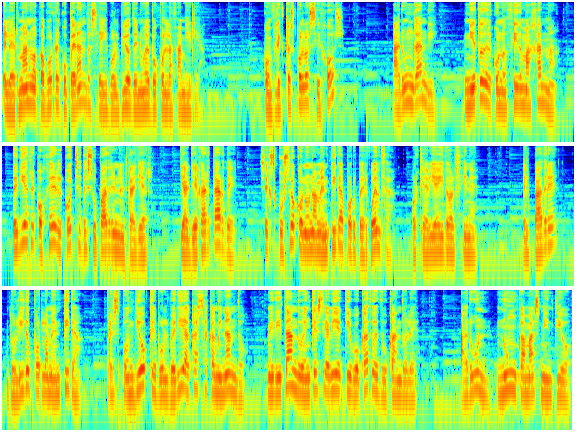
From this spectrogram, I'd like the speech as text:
El hermano acabó recuperándose y volvió de nuevo con la familia. ¿Conflictos con los hijos? Arun Gandhi, nieto del conocido Mahatma, debía recoger el coche de su padre en el taller y al llegar tarde se excusó con una mentira por vergüenza, porque había ido al cine. El padre, dolido por la mentira, respondió que volvería a casa caminando, meditando en que se había equivocado educándole. Arun nunca más mintió.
